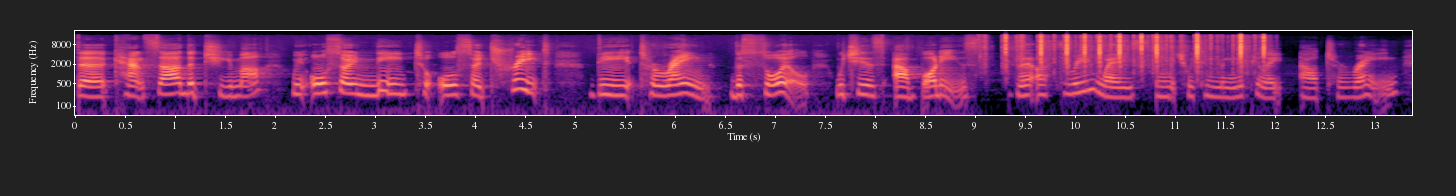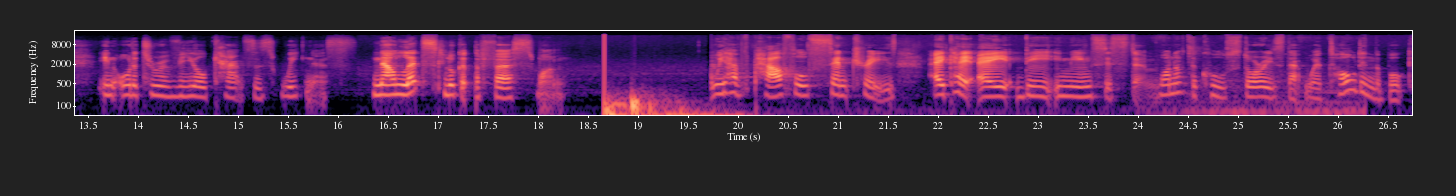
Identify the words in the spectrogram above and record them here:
the cancer, the tumor. We also need to also treat the terrain, the soil, which is our bodies. There are three ways in which we can manipulate our terrain in order to reveal cancer's weakness. Now let's look at the first one. We have powerful sentries, aka the immune system. One of the cool stories that we're told in the book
